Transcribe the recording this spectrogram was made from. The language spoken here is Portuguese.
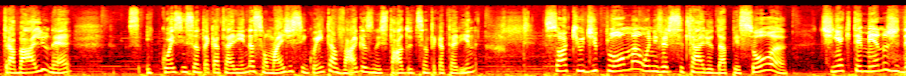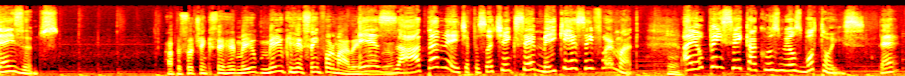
trabalho, né? E coisa em Santa Catarina, são mais de 50 vagas no estado de Santa Catarina. Só que o diploma universitário da pessoa tinha que ter menos de 10 anos. A pessoa tinha que ser meio, meio que recém-formada. Então, Exatamente, viu? a pessoa tinha que ser meio que recém-formada. Hum. Aí eu pensei cá com os meus botões, né?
